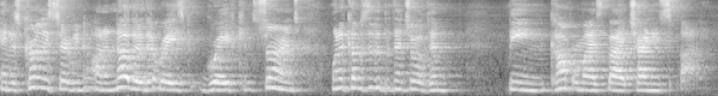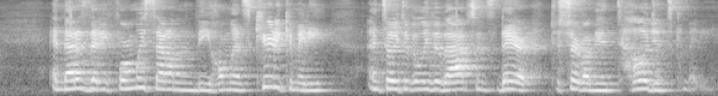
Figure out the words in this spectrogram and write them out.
and is currently serving on another that raised grave concerns when it comes to the potential of him being compromised by a Chinese spy. And that is that he formerly sat on the Homeland Security Committee until he took a leave of absence there to serve on the Intelligence Committee.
